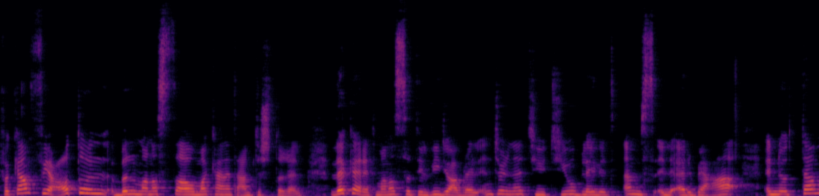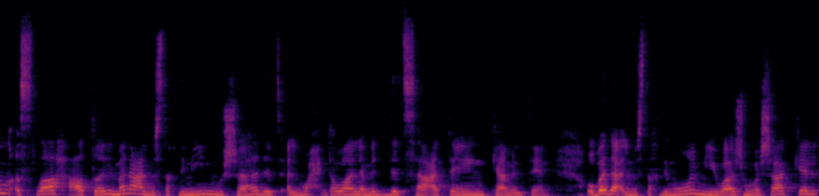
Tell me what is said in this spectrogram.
فكان في عطل بالمنصة وما كانت عم تشتغل. ذكرت منصة الفيديو عبر الإنترنت يوتيوب ليلة أمس الأربعاء. إنه تم إصلاح عطل منع المستخدمين مشاهدة المحتوى لمدة ساعتين كاملتين وبدأ المستخدمون يواجهوا مشاكل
